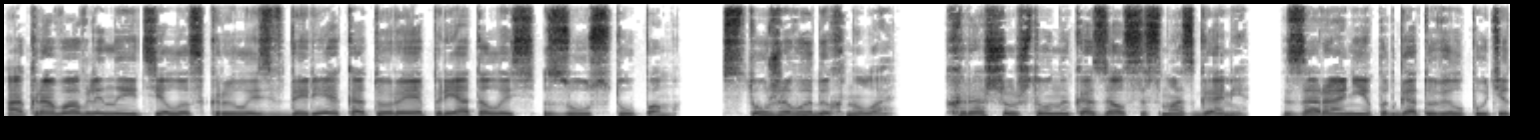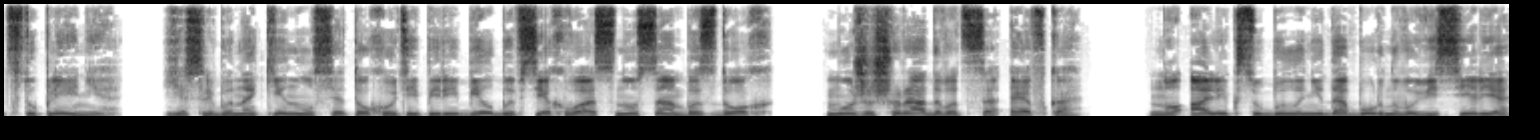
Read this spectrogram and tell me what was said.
Окровавленное тело скрылось в дыре, которая пряталась за уступом. Стужа выдохнула. Хорошо, что он оказался с мозгами. Заранее подготовил путь отступления. Если бы накинулся, то хоть и перебил бы всех вас, но сам бы сдох. Можешь радоваться, Эвка. Но Алексу было не до бурного веселья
